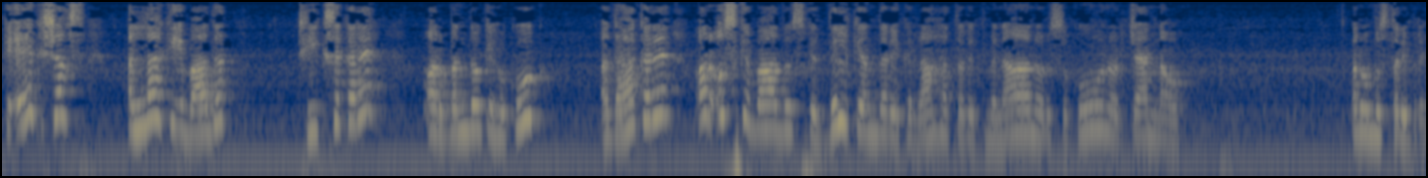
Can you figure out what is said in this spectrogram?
کہ ایک شخص اللہ کی عبادت ٹھیک سے کرے اور بندوں کے حقوق ادا کرے اور اس کے بعد اس کے دل کے اندر ایک راحت اور اطمینان اور سکون اور چین نہ ہو اور وہ مسترب رہے۔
